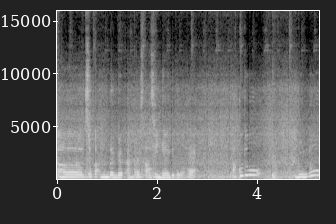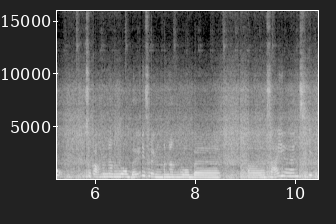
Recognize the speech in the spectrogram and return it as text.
uh, suka membanggakan prestasinya gitu loh. Kayak aku tuh dulu suka menang lomba ini sering menang lomba uh, science gitu.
